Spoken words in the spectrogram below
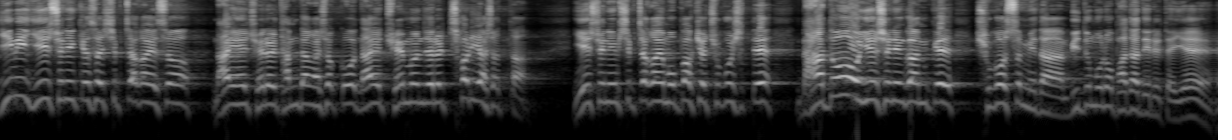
이미 예수님께서 십자가에서 나의 죄를 담당하셨고 나의 죄 문제를 처리하셨다. 예수님 십자가에 못 박혀 죽으실 때 나도 예수님과 함께 죽었습니다. 믿음으로 받아들일 때에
